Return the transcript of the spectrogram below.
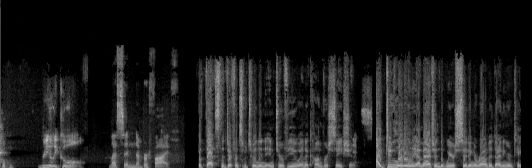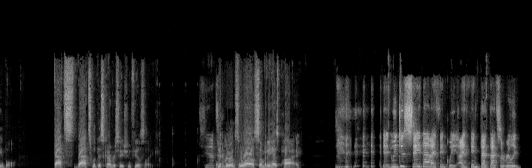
mm-hmm. really cool. Lesson number five. But that's the difference between an interview and a conversation. Yes. I do literally imagine that we're sitting around a dining room table. That's that's what this conversation feels like. See, and every once in a while, somebody has pie. yeah, we do say that. I think we. I think that that's a really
